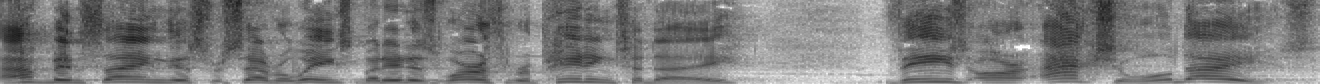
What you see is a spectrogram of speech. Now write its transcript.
I've been saying this for several weeks, but it is worth repeating today. These are actual days.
